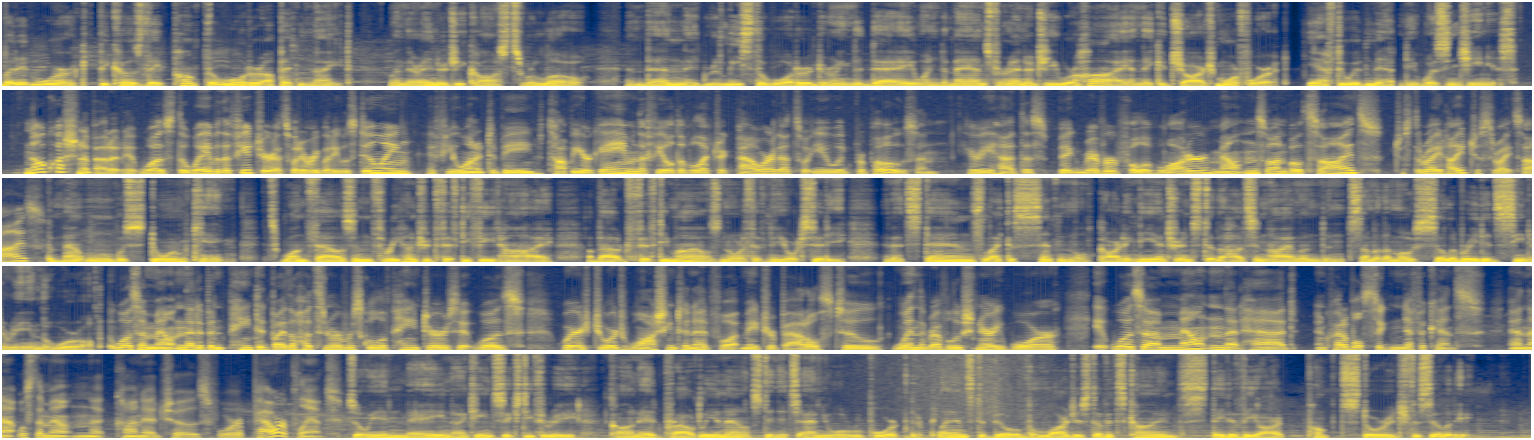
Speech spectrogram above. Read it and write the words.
But it worked because they pumped the water up at night when their energy costs were low. And then they'd release the water during the day when demands for energy were high and they could charge more for it. You have to admit it was ingenious. No question about it. It was the wave of the future. That's what everybody was doing. If you wanted to be top of your game in the field of electric power, that's what you would propose. And here you had this big river full of water, mountains on both sides, just the right height, just the right size. The mountain was Storm King. It's 1,350 feet high, about 50 miles north of New York City, it stands like a sentinel guarding the entrance to the Hudson Highland and some of the most celebrated scenery in the world. It was a mountain that had been painted by the Hudson River School of Painters. It was where George Washington had fought major battles to win the Revolutionary War. It was a mountain that had incredible significance. And that was the mountain that Con Ed chose for a power plant. So in May 1963, Con Ed proudly announced in its annual report their plans to build the largest of its kind, state of the art pumped storage facility.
